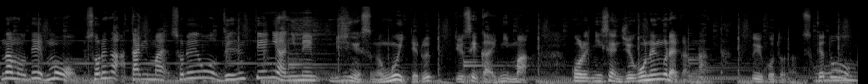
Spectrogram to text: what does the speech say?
ん、なのでもうそれが当たり前。それを前提にアニメビジネスが動いてるっていう世界にまあこれ2015年ぐらいからなったということなんですけど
